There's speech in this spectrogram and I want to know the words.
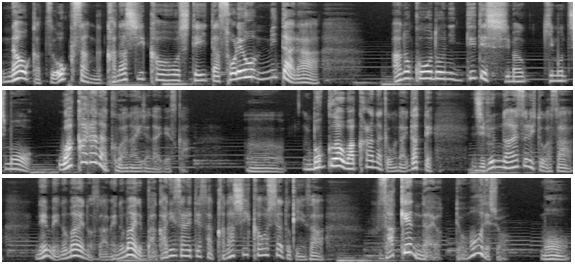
なおかつ奥さんが悲しい顔をしていた。それを見たら、あの行動に出てしまう気持ちもわからなくはないじゃないですか。うん。僕はわからなくもない。だって自分の愛する人がさ、ね、目の前のさ、目の前でバカにされてさ、悲しい顔した時にさ、ふざけんなよって思うでしょ。も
